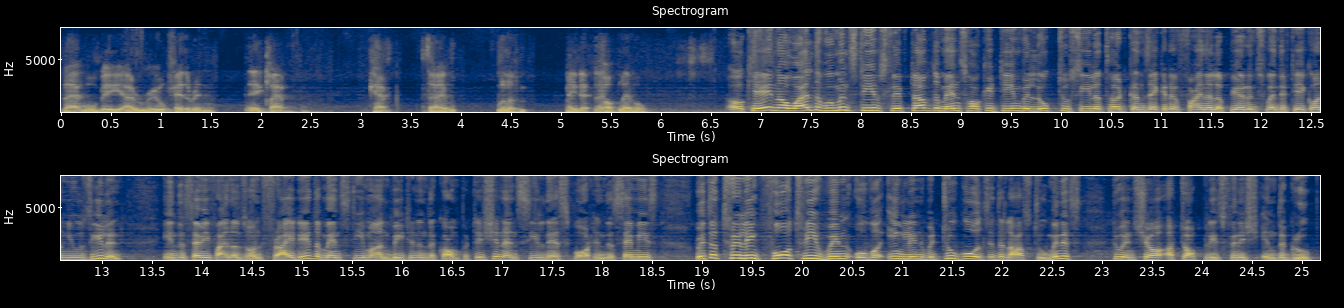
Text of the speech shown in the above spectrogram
that will be a real feather in their clap cap they will have made at the top level. Okay, now while the women's team slipped up, the men's hockey team will look to seal a third consecutive final appearance when they take on New Zealand. In the semi-finals on Friday, the men's team are unbeaten in the competition and seal their spot in the semis with a thrilling 4-3 win over England with two goals in the last two minutes to ensure a top place finish in the group.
